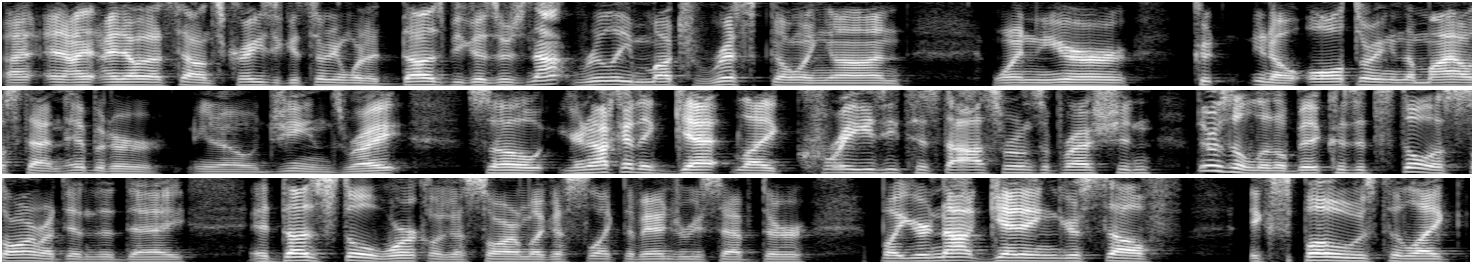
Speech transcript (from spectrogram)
Uh, and I, I, know that sounds crazy considering what it does because there's not really much risk going on when you're you know altering the myostatin inhibitor you know genes right so you're not going to get like crazy testosterone suppression there's a little bit because it's still a sarm at the end of the day it does still work like a sarm like a selective androgen receptor but you're not getting yourself exposed to like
